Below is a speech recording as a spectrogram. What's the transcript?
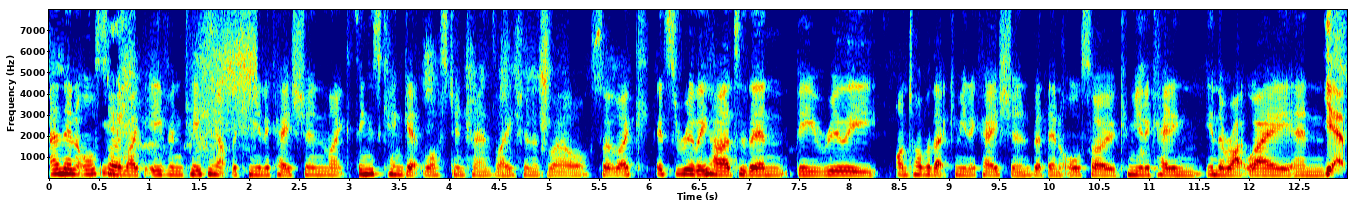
and then also yeah. like even keeping up the communication like things can get lost in translation as well so like it's really hard to then be really on top of that communication but then also communicating in the right way and yep.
